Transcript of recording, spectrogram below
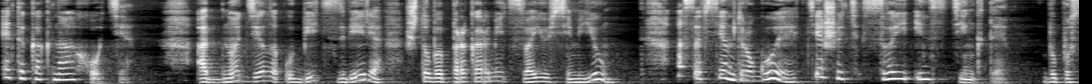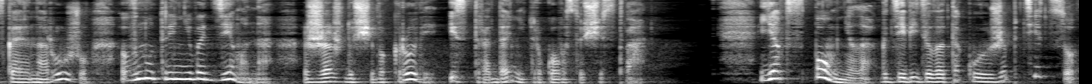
Это как на охоте – Одно дело убить зверя, чтобы прокормить свою семью, а совсем другое – тешить свои инстинкты, выпуская наружу внутреннего демона, жаждущего крови и страданий другого существа. Я вспомнила, где видела такую же птицу,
